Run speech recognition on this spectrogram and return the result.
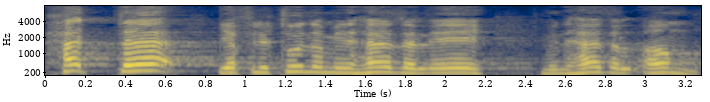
حتى يفلتون من هذا الإيه من هذا الأمر.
